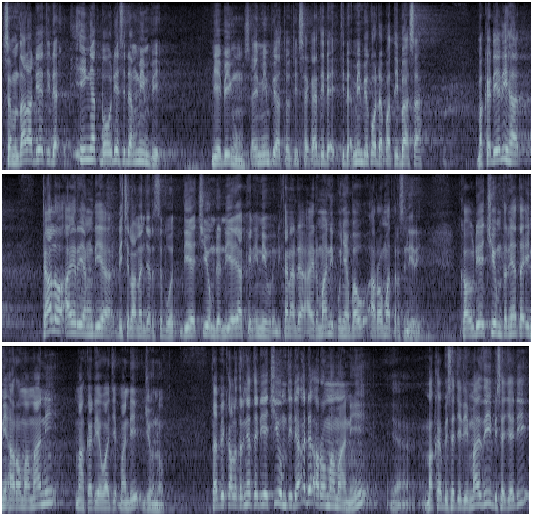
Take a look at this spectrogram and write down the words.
sementara dia tidak ingat bahwa dia sedang mimpi Dia bingung, saya mimpi atau tidak? Saya kata tidak tidak mimpi kok dapati basah. Maka dia lihat kalau air yang dia di celananya tersebut dia cium dan dia yakin ini kan ada air mani punya bau aroma tersendiri. Kalau dia cium ternyata ini aroma mani, maka dia wajib mandi junub. Tapi kalau ternyata dia cium tidak ada aroma mani, ya, maka bisa jadi madhi, bisa jadi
